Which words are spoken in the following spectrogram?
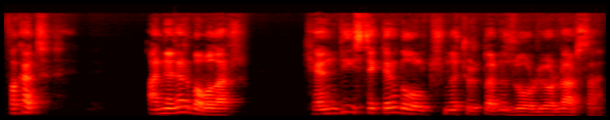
Fakat anneler babalar kendi istekleri doğrultusunda çocuklarını zorluyorlarsa,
